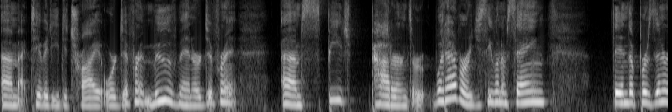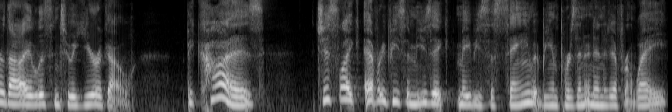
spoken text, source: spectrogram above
um, activity to try or different movement or different um, speech patterns or whatever. You see what I'm saying? Than the presenter that I listened to a year ago. Because just like every piece of music maybe is the same, but being presented in a different way,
